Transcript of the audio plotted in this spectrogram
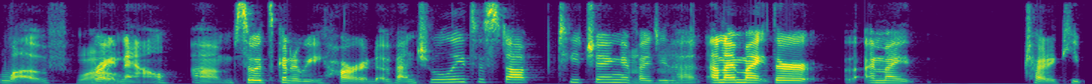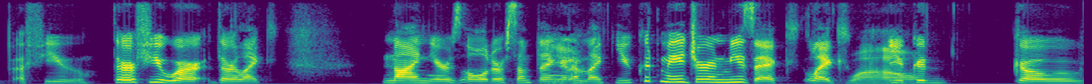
love Wow. right now. Um, so it's going to be hard eventually to stop teaching if I do Mhm. that. And I might there. I might try to keep a few. There are a few where they're like nine years old or something, and I'm like, you could major in music. Like you could go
